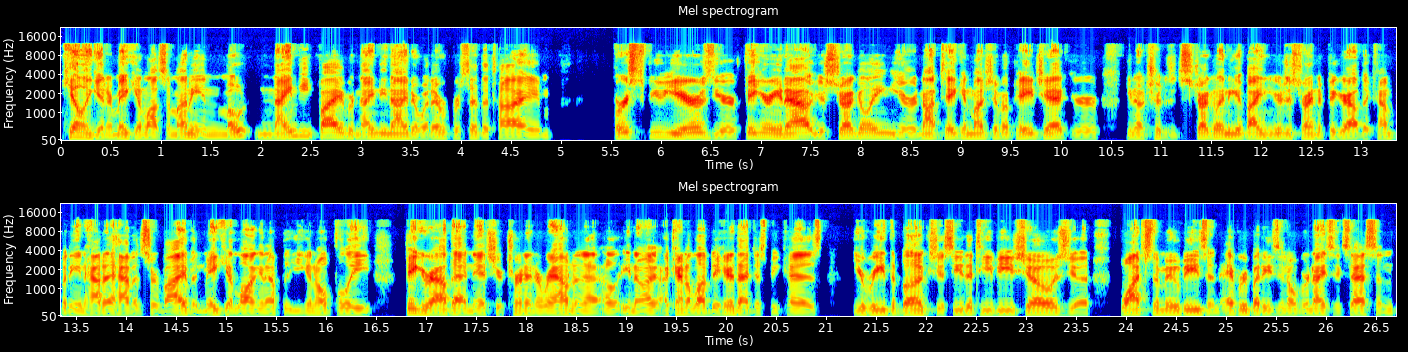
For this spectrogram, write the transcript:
killing it or making lots of money and mo- 95 or 99 or whatever percent of the time first few years you're figuring it out you're struggling you're not taking much of a paycheck you're you know tr- struggling to get by and you're just trying to figure out the company and how to have it survive and make it long enough that you can hopefully figure out that niche you're turning around. And I, you know i, I kind of love to hear that just because you read the books you see the tv shows you watch the movies and everybody's an overnight success and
